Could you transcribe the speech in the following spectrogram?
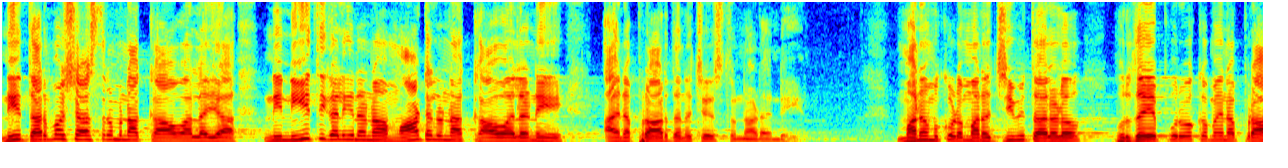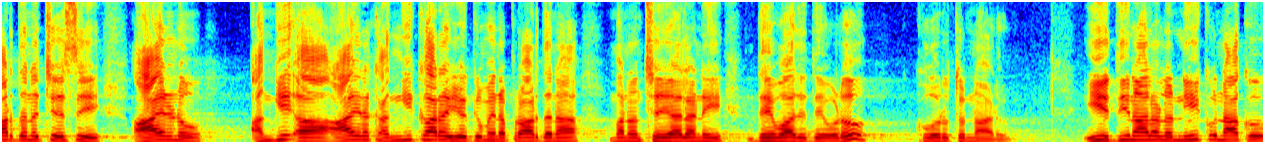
నీ ధర్మశాస్త్రం నాకు కావాలయ్యా. నీ నీతి కలిగిన నా మాటలు నాకు కావాలని ఆయన ప్రార్థన చేస్తున్నాడండి. మనము కూడా మన జీవితాలలో హృదయపూర్వకమైన ప్రార్థన చేసి ఆయనను అంగీ ఆయనకు అంగీకార యోగ్యమైన ప్రార్థన మనం చేయాలని దేవాది దేవుడు కోరుతున్నాడు. ఈ దినాలలో నీకు నాకు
